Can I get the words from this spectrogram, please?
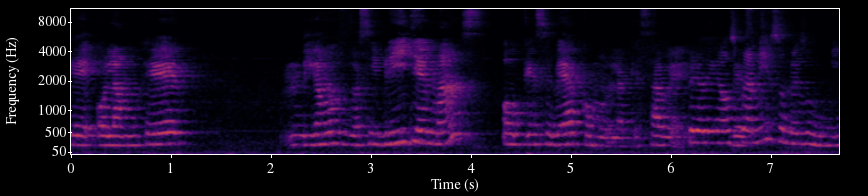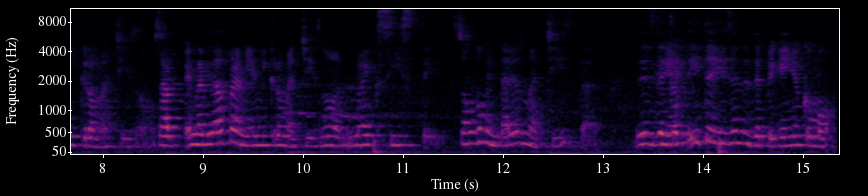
que o la mujer, digamos así, brille más o que se vea como la que sabe. Pero digamos, para mí eso no es un micromachismo. O sea, en realidad para mí el micromachismo no existe. Son comentarios machistas. Desde que y te dicen desde pequeño como...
